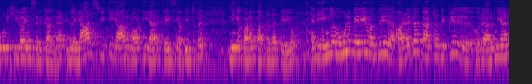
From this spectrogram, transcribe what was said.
மூணு ஹீரோயின்ஸ் இருக்காங்க. இதில் யார் ஸ்வீட்டி யார் நாட்டி யார் கிரேசி அப்படின்றது நீங்கள் படம் பார்த்தா தான் தெரியும். அண்ட் எங்களை மூணு பேரையும் வந்து அழகாக காட்டுறதுக்கு ஒரு அருமையான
